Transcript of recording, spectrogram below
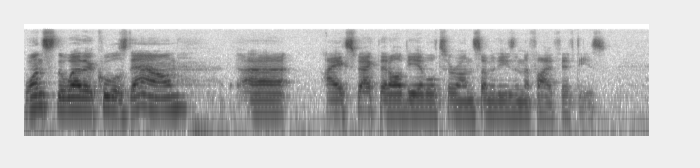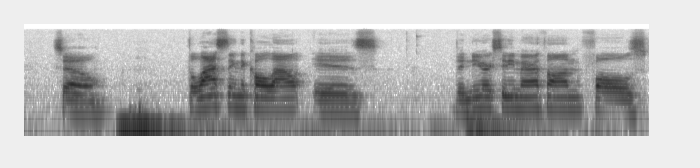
once the weather cools down, uh, I expect that I'll be able to run some of these in the 550s. So the last thing to call out is the New York City Marathon falls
